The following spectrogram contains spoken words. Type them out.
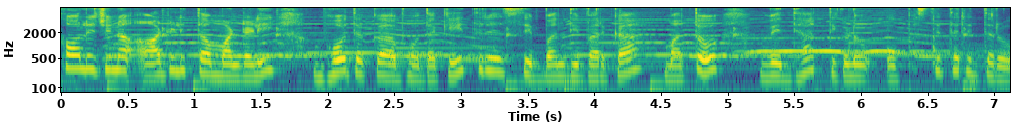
ಕಾಲೇಜಿನ ಆಡಳಿತ ಮಂಡಳಿ, ಬೋಧಕ ಬೋಧಕೇತರ ಸಿಬ್ಬಂದಿ ವರ್ಗ ಮತ್ತು ವಿದ್ಯಾರ್ಥಿಗಳು ಉಪಸ್ಥಿತರಿದ್ದರು.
